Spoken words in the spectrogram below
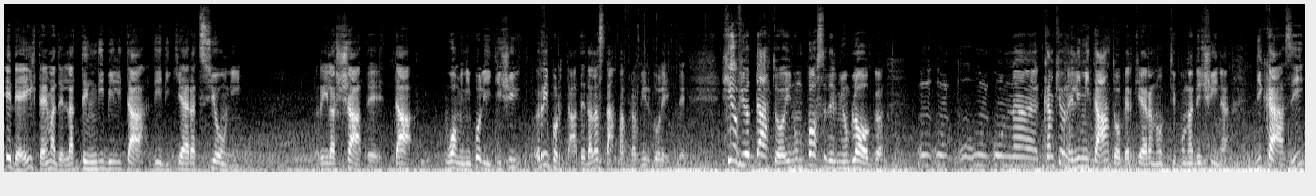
ed è il tema dell'attendibilità di dichiarazioni rilasciate da uomini politici riportate dalla stampa, fra virgolette. Io vi ho dato in un post del mio blog un, un, un, un campione limitato, perché erano tipo una decina, di casi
